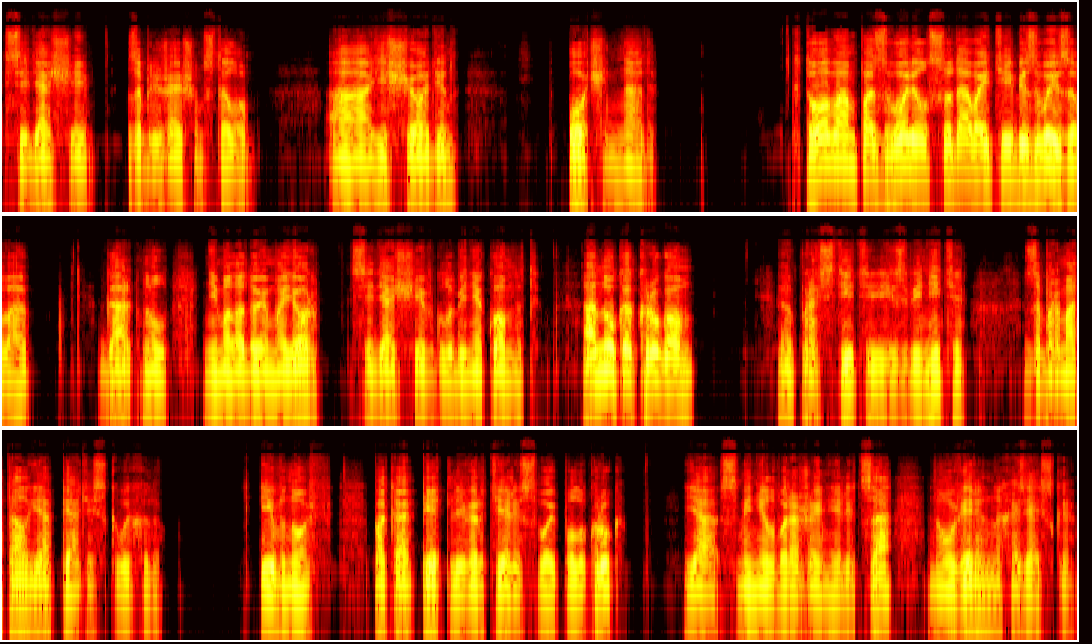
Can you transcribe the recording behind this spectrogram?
сидящей за ближайшим столом. — А еще один? — Очень надо. Кто вам позволил сюда войти без вызова? — гаркнул немолодой майор, сидящий в глубине комнаты. — А ну-ка, кругом! — Простите, извините, — забормотал я, пятясь к выходу. И вновь, пока петли вертели свой полукруг, я сменил выражение лица на уверенно-хозяйское.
